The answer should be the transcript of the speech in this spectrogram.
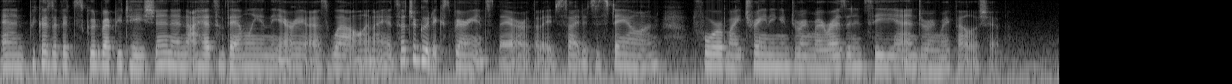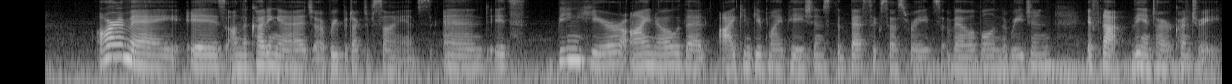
and because of its good reputation, and I had some family in the area as well, and I had such a good experience there that I decided to stay on for my training and during my residency and during my fellowship. RMA is on the cutting edge of reproductive science, and it's being here, I know that I can give my patients the best success rates available in the region, if not the entire country.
